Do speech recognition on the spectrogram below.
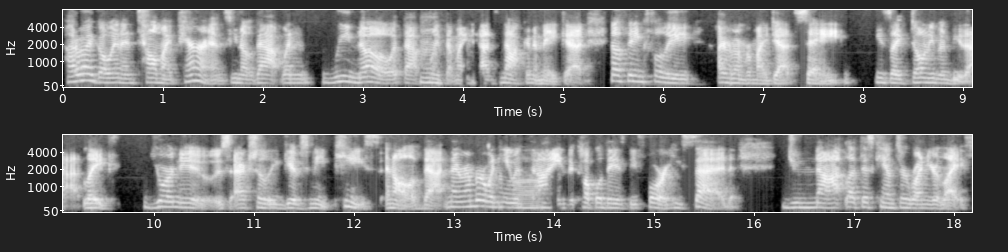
how do I go in and tell my parents, you know, that when we know at that point mm. that my dad's not going to make it? Now, thankfully, I remember my dad saying, he's like, don't even be that. Like, your news actually gives me peace and all of that. And I remember when he was uh-huh. dying a couple days before, he said, Do not let this cancer run your life.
